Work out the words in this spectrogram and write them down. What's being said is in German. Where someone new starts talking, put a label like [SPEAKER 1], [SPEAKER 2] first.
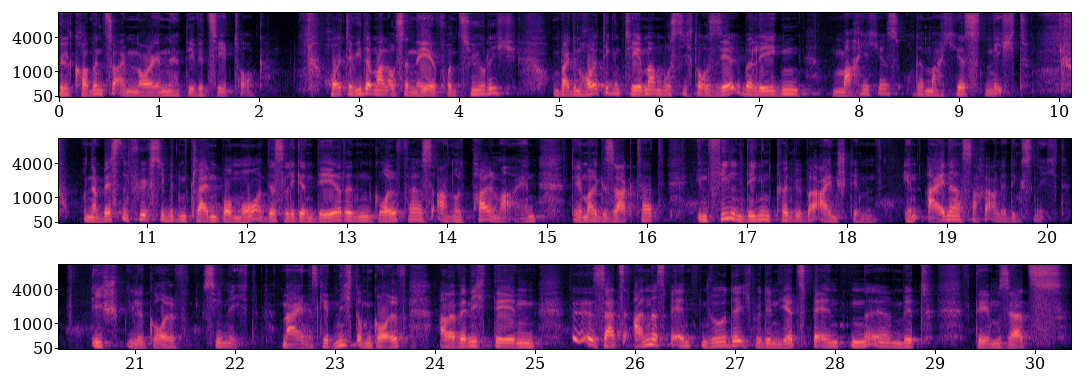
[SPEAKER 1] Willkommen zu einem neuen DWC-Talk. Heute wieder mal aus der Nähe von Zürich. Und bei dem heutigen Thema musste ich doch sehr überlegen, mache ich es oder mache ich es nicht. Und am besten führe ich Sie mit einem kleinen Bonbon des legendären Golfers Arnold Palmer ein, der mal gesagt hat, in vielen Dingen können wir übereinstimmen, in einer Sache allerdings nicht. Ich spiele Golf, Sie nicht. Nein, es geht nicht um Golf. Aber wenn ich den äh, Satz anders beenden würde, ich würde ihn jetzt beenden äh, mit dem Satz,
